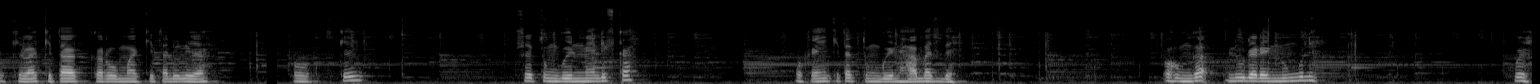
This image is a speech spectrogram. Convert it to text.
Oke lah, kita ke rumah kita dulu ya. Oke. Saya tungguin Melif kah? Oh, kayaknya kita tungguin Habat deh. Oh, enggak. Ini udah ada yang nunggu nih. Wih.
